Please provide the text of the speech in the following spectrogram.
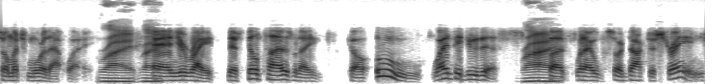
so much more that way. Right, right, And you're right. There's still times when I go, "Ooh, why did they do this?" right. But when I saw Doctor Strange,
